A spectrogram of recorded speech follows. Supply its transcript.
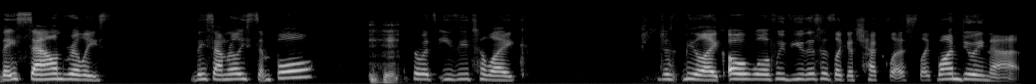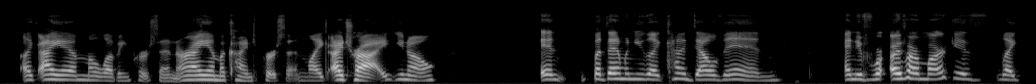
they sound really they sound really simple. Mm-hmm. so it's easy to like just be like oh well if we view this as like a checklist like well i'm doing that. Like i am a loving person or i am a kind person. Like i try you know? And but then when you like kind of delve in and if we're, if our mark is like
